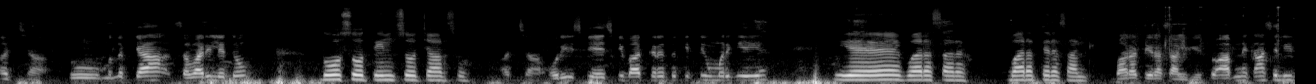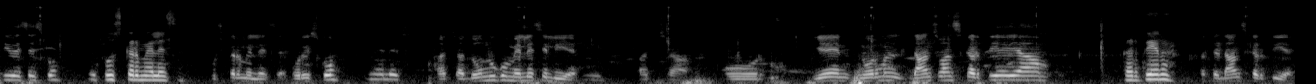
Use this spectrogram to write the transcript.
अच्छा तो मतलब क्या सवारी लेते हो? दो सौ तीन सौ चार सौ। अच्छा और इसकी एज की बात करें तो कितनी उम्र की है ये? ये बारह साल बारह तेरह साल की। बारह तेरह साल की। तो आपने कहाँ से ली थी वैसे इसको? पुष्कर मेले से। पुष्कर मेले से। और इसको? मेले से। अच्छा दोनों को मेले से लिए अच्छा और ये नॉर्मल डांस वांस करती है या करते है ना। अच्छा डांस करती है।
